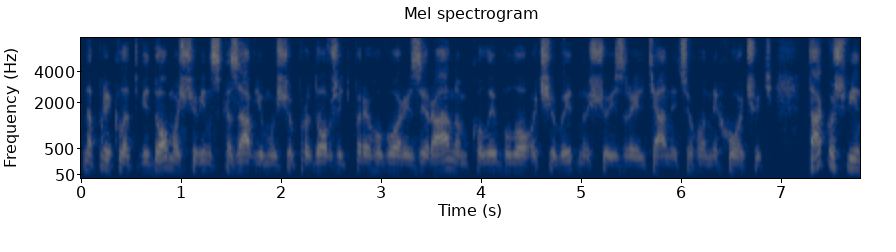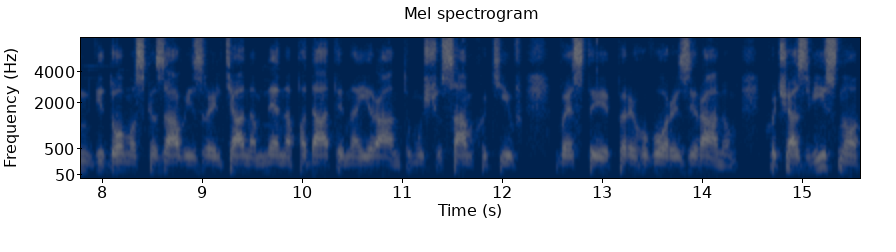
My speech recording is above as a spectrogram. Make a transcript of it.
Наприклад, відомо, що він сказав йому, що продовжить переговори з Іраном, коли було очевидно, що ізраїльтяни цього не хочуть. Також він відомо сказав ізраїльтянам не нападати на Іран, тому що сам хотів вести переговори з Іраном. Хоча, звісно,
